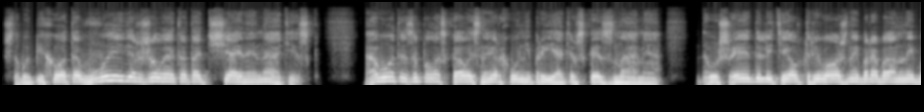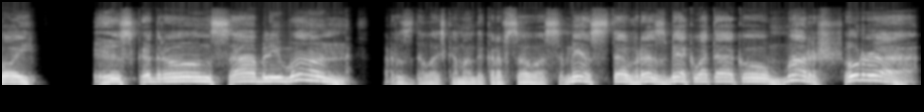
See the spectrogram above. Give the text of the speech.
чтобы пехота выдержала этот отчаянный натиск. А вот и заполоскалось наверху неприятельское знамя. До ушей долетел тревожный барабанный бой. «Эскадрон сабли вон!» — раздалась команда Кравцова. «С места в разбег в атаку! Марш! Ура!»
